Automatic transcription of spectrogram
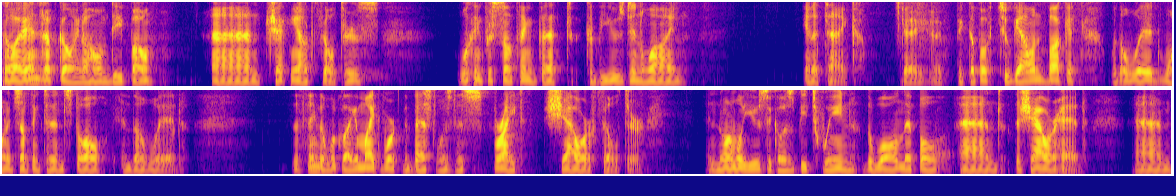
So I ended up going to Home Depot and checking out filters, looking for something that could be used in line in a tank. I picked up a two gallon bucket with a lid, wanted something to install in the lid. The thing that looked like it might work the best was this Sprite shower filter. In normal use, it goes between the wall nipple and the shower head. And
